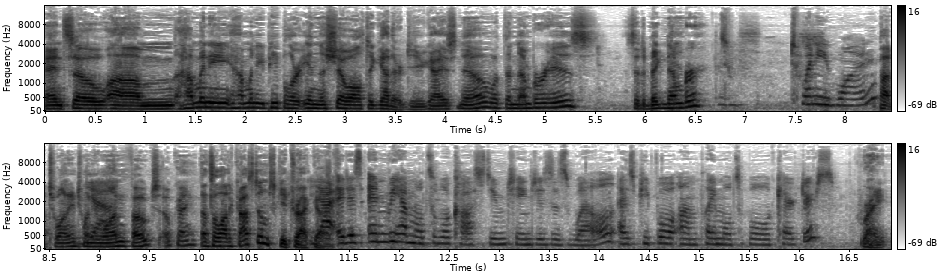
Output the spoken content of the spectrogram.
And so, um, how many how many people are in the show altogether? Do you guys know what the number is? Is it a big number? 21. About 20, 21 folks? Okay. That's a lot of costumes to keep track Yeah, of. Yeah, it is, and we have multiple costume changes as well as people um, play multiple characters. Right.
